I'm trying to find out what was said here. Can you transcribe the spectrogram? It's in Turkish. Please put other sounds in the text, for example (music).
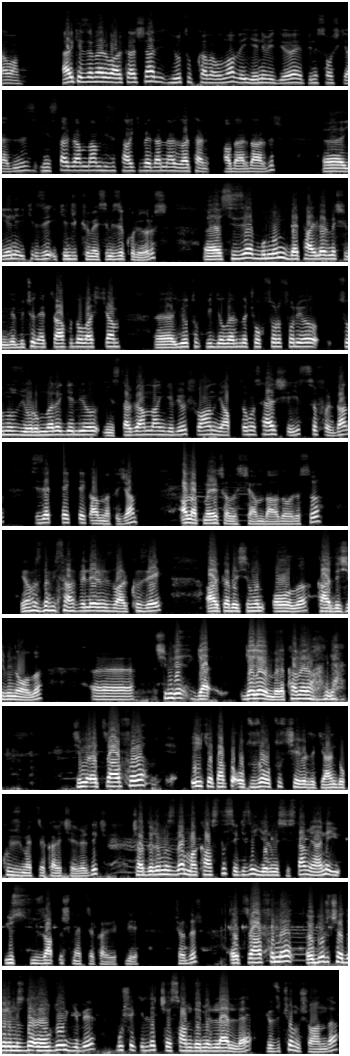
Tamam. Herkese merhaba arkadaşlar. YouTube kanalıma ve yeni videoya hepiniz hoş geldiniz. Instagram'dan bizi takip edenler zaten haberdardır. Ee, yeni ikizi, ikinci kümesimizi kuruyoruz. Ee, size bunun detaylarını şimdi, bütün etrafı dolaşacağım. Ee, YouTube videolarında çok soru soruyorsunuz, yorumlara geliyor, Instagram'dan geliyor. Şu an yaptığımız her şeyi sıfırdan size tek tek anlatacağım. Anlatmaya çalışacağım daha doğrusu. Yanımızda misafirlerimiz var. Kuzey, arkadaşımın oğlu, kardeşimin oğlu. Ee, şimdi gel, gelelim böyle kameraman (laughs) gel. Şimdi etrafı ilk etapta 30'a 30 çevirdik yani 900 metrekare çevirdik. Çadırımızda makaslı 8'e 20 sistem yani 100 160 metrekarelik bir çadır. Etrafını öbür çadırımızda olduğu gibi bu şekilde çesan demirlerle gözüküyor mu şu anda?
